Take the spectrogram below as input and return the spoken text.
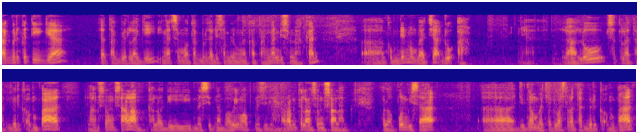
takbir ketiga ya takbir lagi. Ingat semua takbir tadi sambil mengangkat tangan disunahkan. Uh, kemudian membaca doa. Ya. Lalu setelah takbir keempat langsung salam. Kalau di Masjid Nabawi maupun Masjidil Haram itu langsung salam. Walaupun bisa uh, juga membaca dua setelah takbir keempat.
